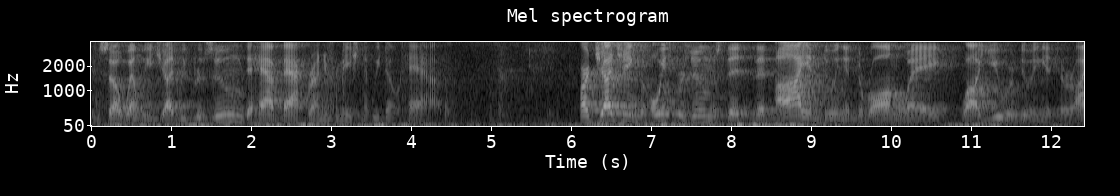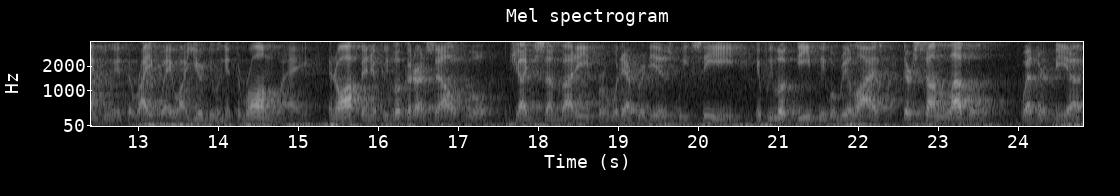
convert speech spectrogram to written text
And so when we judge, we presume to have background information that we don't have. Our judging always presumes that, that I am doing it the wrong way while you are doing it, or I'm doing it the right way while you're doing it the wrong way. And often, if we look at ourselves, we'll judge somebody for whatever it is we see. If we look deeply, we'll realize there's some level whether it be a,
